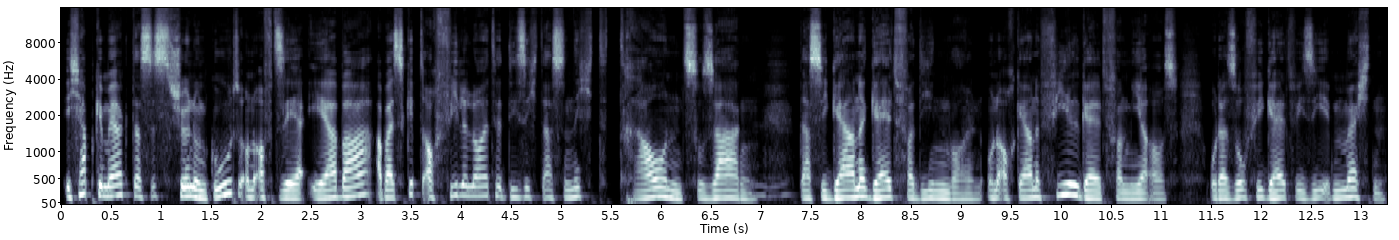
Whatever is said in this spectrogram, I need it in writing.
ich habe gemerkt, das ist schön und gut und oft sehr ehrbar, aber es gibt auch viele Leute, die sich das nicht trauen zu sagen, mhm. dass sie gerne Geld verdienen wollen und auch gerne viel Geld von mir aus oder so viel Geld, wie sie eben möchten,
